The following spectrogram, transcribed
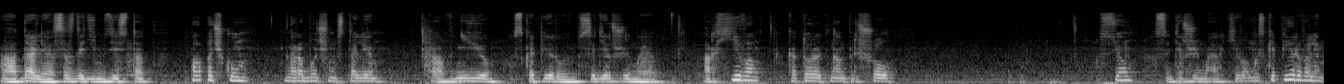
Далее создадим здесь папочку на рабочем столе. В нее скопируем содержимое архива, который к нам пришел все, содержимое архива мы скопировали,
